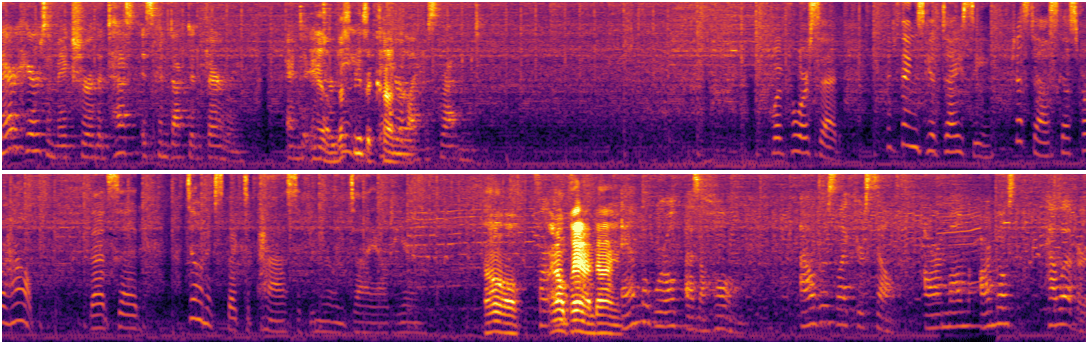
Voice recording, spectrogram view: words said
They're here to make sure the test is conducted fairly and to Damn, this intervene music if your kinda- life is threatened. What Four said. If things get dicey, just ask us for help. That said, don't expect to pass if you nearly die out here. Oh, For I don't plan on dying. And the world as a whole. Outers like yourself are among our most. However,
